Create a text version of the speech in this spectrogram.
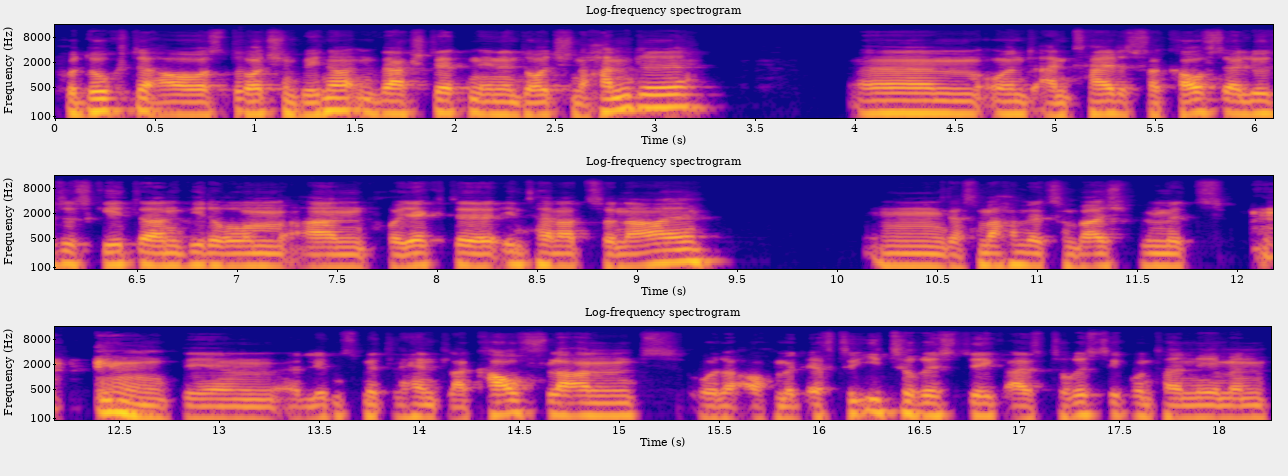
Produkte aus deutschen Behindertenwerkstätten in den deutschen Handel. Ähm, und ein Teil des Verkaufserlöses geht dann wiederum an Projekte international. Hm, das machen wir zum Beispiel mit dem Lebensmittelhändler Kaufland oder auch mit FTI Touristik als Touristikunternehmen.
